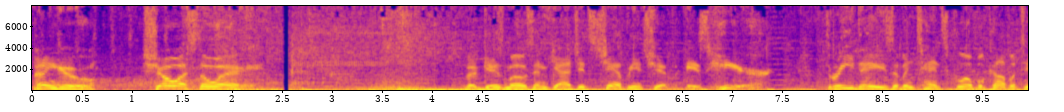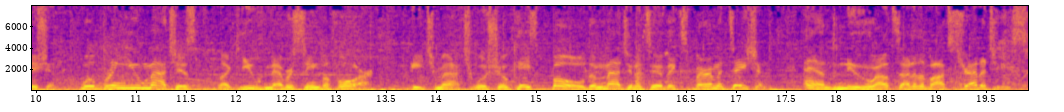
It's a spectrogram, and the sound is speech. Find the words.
Pengu, show us the way. The Gizmos and Gadgets Championship is here. Three days of intense global competition will bring you matches like you've never seen before. Each match will showcase bold, imaginative experimentation and new outside-of-the-box strategies.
